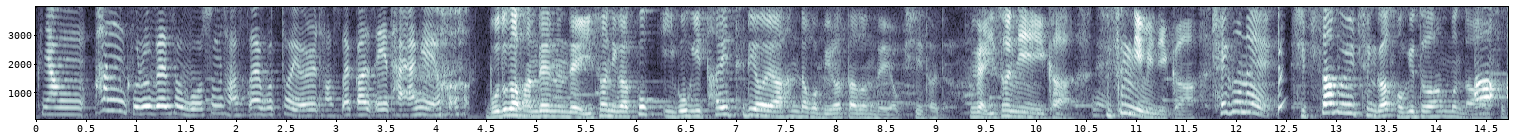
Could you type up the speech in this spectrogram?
그냥 한 그룹에서 뭐 25살부터 15살까지 다양해요. 모두가 반대했는데 이선희가 꼭 이 곡이 타이틀이어야 한다고 밀었다던데 역시 덜덜. 그러니까 이선희가 네. 스승님이니까 최근에 집사부일체인가 거기도 한번 아, 나왔었어요.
